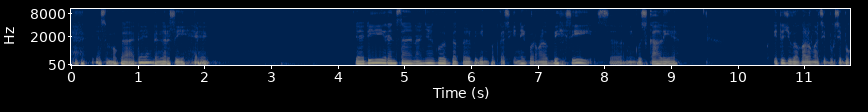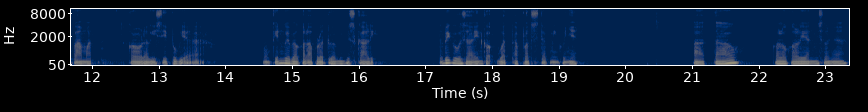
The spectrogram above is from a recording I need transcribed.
Ya semoga ada yang denger sih. Jadi rencananya gue bakal bikin podcast ini kurang lebih sih seminggu sekali ya itu juga kalau nggak sibuk-sibuk amat. Kalau lagi sibuk ya mungkin gue bakal upload dua minggu sekali. Tapi gue usahain kok buat upload setiap minggunya. Atau kalau kalian misalnya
